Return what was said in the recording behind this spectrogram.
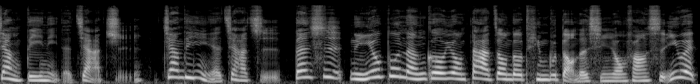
降低你的价值，降低你的价值，但是你又不能够用大众都听不懂的形容方式，因为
